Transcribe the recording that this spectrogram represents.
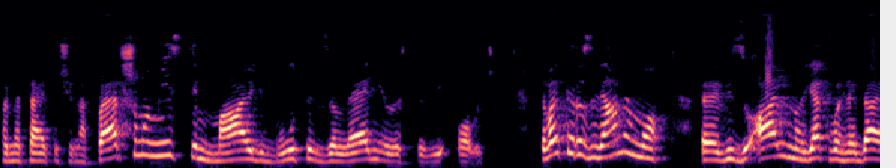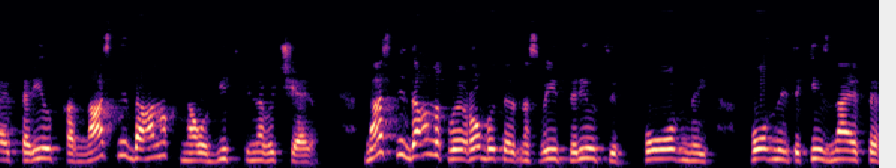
пам'ятайте, що на першому місці мають бути зелені листові овочі. Давайте розглянемо е, візуально, як виглядає тарілка на сніданок, на обід і на вечерю. На сніданок ви робите на своїй тарілці повний, повний такий, знаєте,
